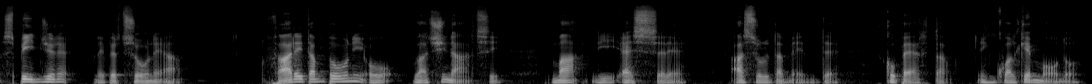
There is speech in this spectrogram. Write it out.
spingere le persone a fare i tamponi o vaccinarsi ma di essere assolutamente coperta in qualche modo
